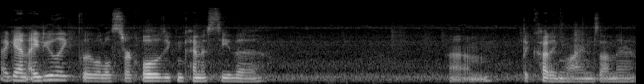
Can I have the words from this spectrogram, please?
Again, I do like the little circles. You can kind of see the um, the cutting lines on there.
